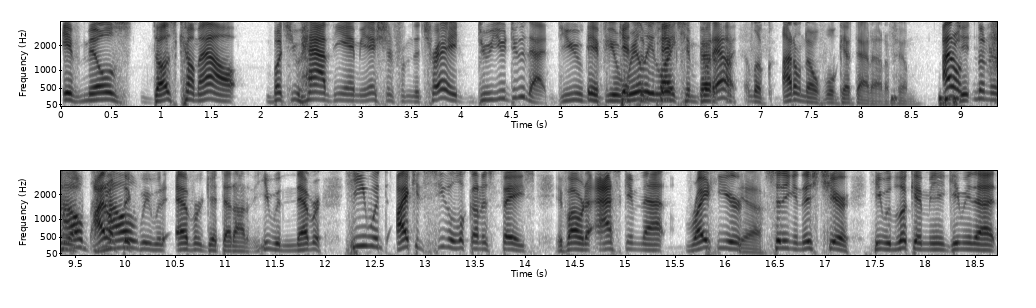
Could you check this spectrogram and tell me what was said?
if Mills does come out, but you have the ammunition from the trade, do you do that? Do you if you really like him better? I- Look, I don't know if we'll get that out of him. I don't. Did- no, no, no. how- I don't how- think we would ever get that out of him. He would never. He would. I could see the look on his face if I were to ask him that right here, Yeah. sitting in this chair. He would look at me and give me that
